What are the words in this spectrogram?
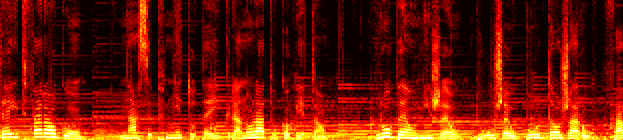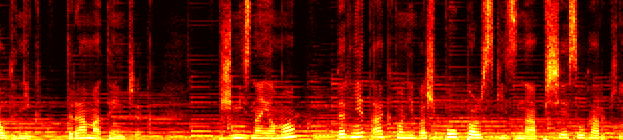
Dej twarogu, nasyp mnie tutaj granulatu kobieto. Grubę, niżę, dłużę, buldożaru, fałdnik, dramatyńczyk. Brzmi znajomo? Pewnie tak, ponieważ pół Polski zna psie sucharki.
